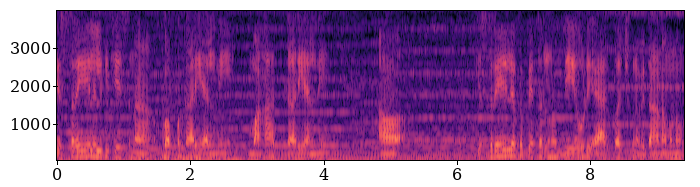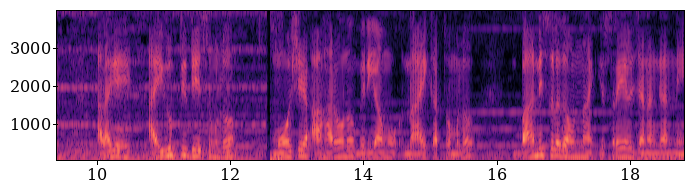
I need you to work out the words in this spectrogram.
ఇస్రాయేలీలకి చేసిన గొప్ప కార్యాలని మహత్ కార్యాలని ఇస్రాయేల్ యొక్క పితరులను దేవుడు ఏర్పరచుకున్న విధానమును అలాగే ఐగుప్తి దేశంలో మోషే అహరోను మిరియాము నాయకత్వంలో బానిసలుగా ఉన్న ఇస్రాయేల్ జనాంగాన్ని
